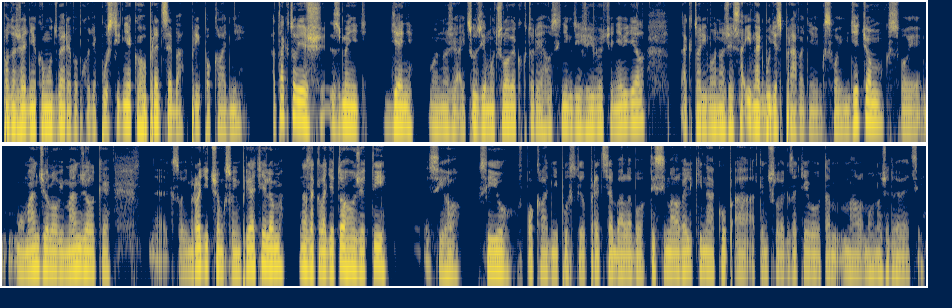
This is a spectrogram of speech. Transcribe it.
podržať niekomu dvere v obchode, pustiť niekoho pred seba pri pokladni. A takto vieš zmeniť deň možno, že aj cudziemu človeku, ktorého si nikdy v živote nevidel a ktorý možno, že sa inak bude správať, neviem, k svojim deťom, k svojemu manželovi, manželke, e, k svojim rodičom, k svojim priateľom na základe toho, že ty si ho si ju v pokladni pustil pred seba, lebo ty si mal veľký nákup a, ten človek za tebou tam mal možno, že dve veci.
